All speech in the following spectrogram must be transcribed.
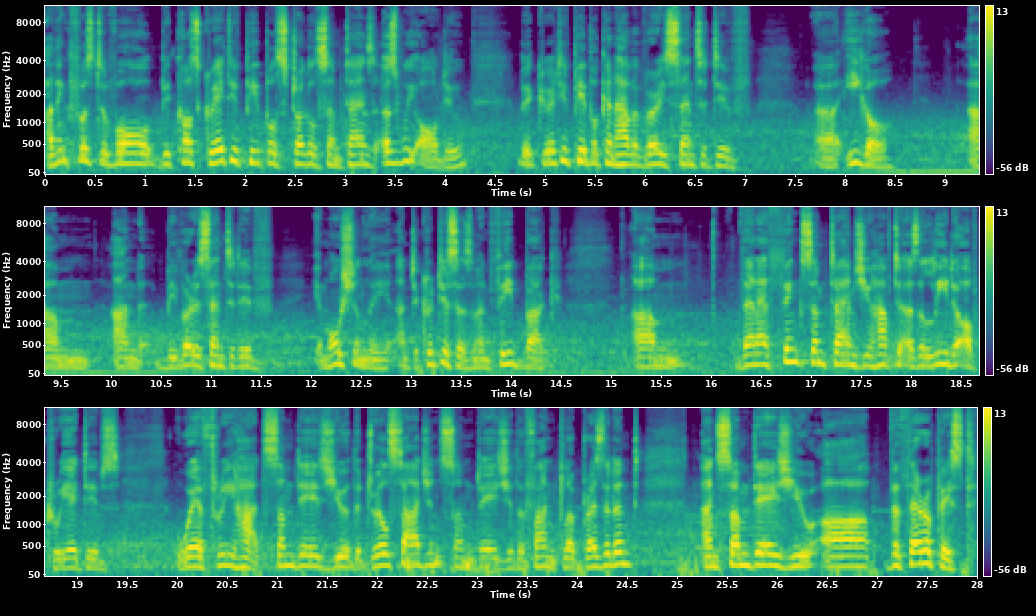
I think first of all, because creative people struggle sometimes, as we all do, but creative people can have a very sensitive uh, ego um, and be very sensitive emotionally and to criticism and feedback, um, then I think sometimes you have to, as a leader of creatives, wear three hats. Some days you're the drill sergeant, some days you're the fan club president, and some days you are the therapist.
